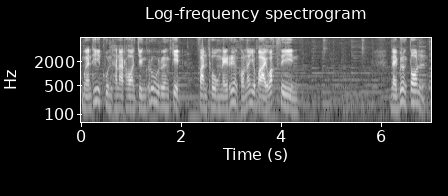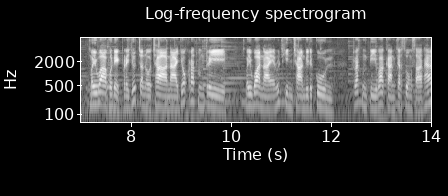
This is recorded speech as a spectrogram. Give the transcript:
เหมือนที่คุณธนาธรจึงรุ่งเรืองกิจ ฟันธงในเรื่องของนโยบายวัคซีน ในเบื้องต้นไม่ว่าพลเอกประยุทธ์จันโอชานายกรัฐมนตรี ไม่ว่านายอนุทินชาญวิรกูล รัฐมนตรีว่าการกระทรวงสาธารณ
